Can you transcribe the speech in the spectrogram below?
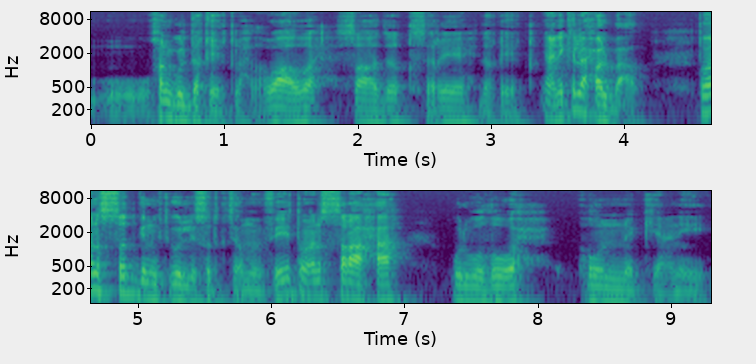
وخلينا نقول دقيق لحظة. واضح صادق صريح دقيق. يعني كلها حول بعض. طبعا الصدق إنك تقول لي صدق تؤمن فيه. طبعا الصراحة والوضوح هو إنك يعني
